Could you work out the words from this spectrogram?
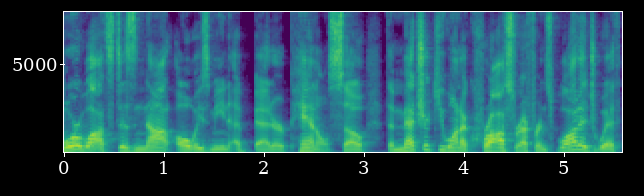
more watts does not always mean a better panel, so the metric you want to cross-reference wattage with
